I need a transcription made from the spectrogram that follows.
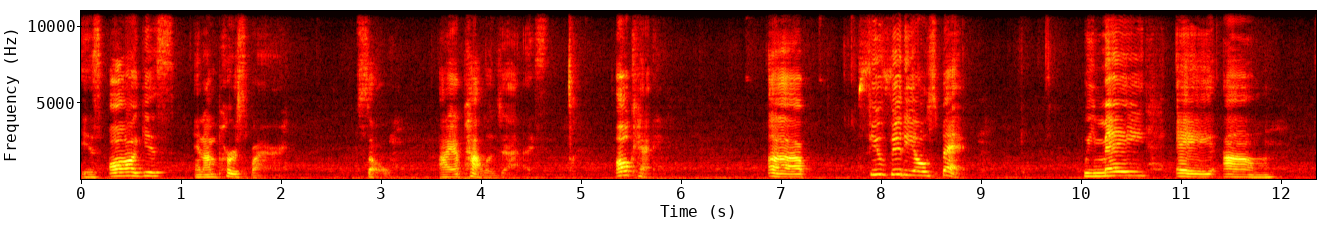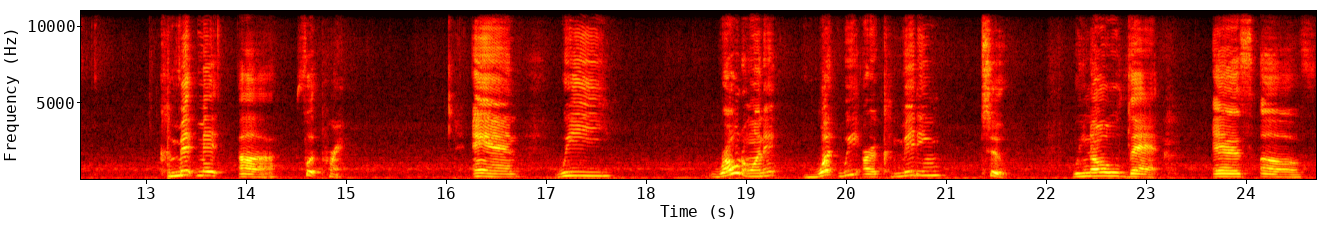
It's August and I'm perspiring. So I apologize. Okay. A uh, few videos back, we made a um, commitment uh, footprint. And we wrote on it what we are committing to. We know that as of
